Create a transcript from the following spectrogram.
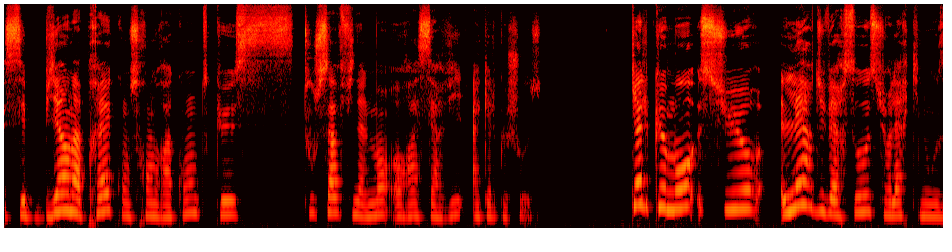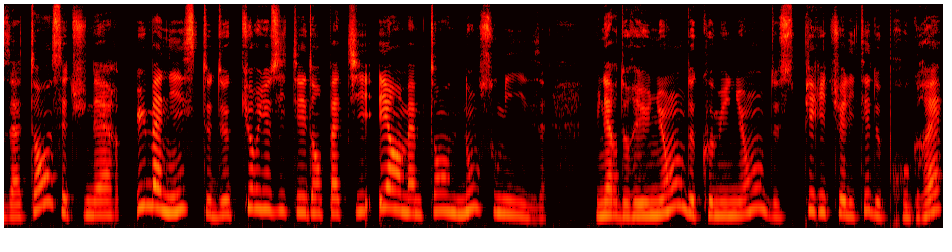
c'est bien après qu'on se rendra compte que tout ça finalement aura servi à quelque chose. Quelques mots sur l'ère du Verseau, sur l'ère qui nous attend. C'est une ère humaniste, de curiosité, d'empathie et en même temps non soumise. Une ère de réunion, de communion, de spiritualité, de progrès,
